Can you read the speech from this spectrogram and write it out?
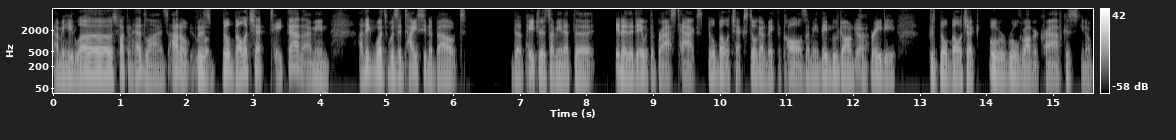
I mean, he loves fucking headlines. I don't. He does Bill Belichick take that? I mean, I think what was enticing about the Patriots. I mean, at the end of the day, with the brass tacks, Bill Belichick still got to make the calls. I mean, they moved on Yeah. from Brady because Bill Belichick overruled Robert Kraft because you know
